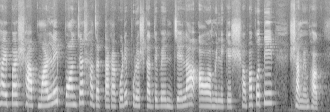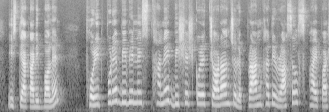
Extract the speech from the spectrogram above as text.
ভাইপা সাপ মারলে পঞ্চাশ হাজার টাকা করে পুরস্কার দেবেন জেলা আওয়ামী লীগের সভাপতি শামীম হক। ইস্তিয়াক আরিফ বলেন, ফরিদপুরে বিভিন্ন স্থানে বিশেষ করে চরাঞ্চলে প্রাণঘাতী রাসেলস ভাইপার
